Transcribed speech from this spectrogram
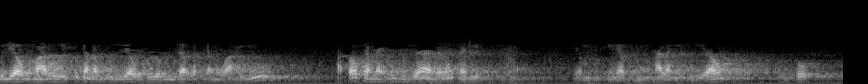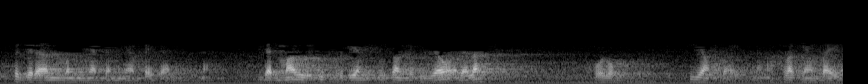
beliau malu itu karena beliau belum mendapatkan wahyu atau karena itu juga adalah tadi yang sehingga menghalangi beliau untuk segera mengingatkan menyampaikan. Nah, dan malu itu seperti yang disebutkan oleh beliau adalah huluk yang baik, nah, akhlak yang baik.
